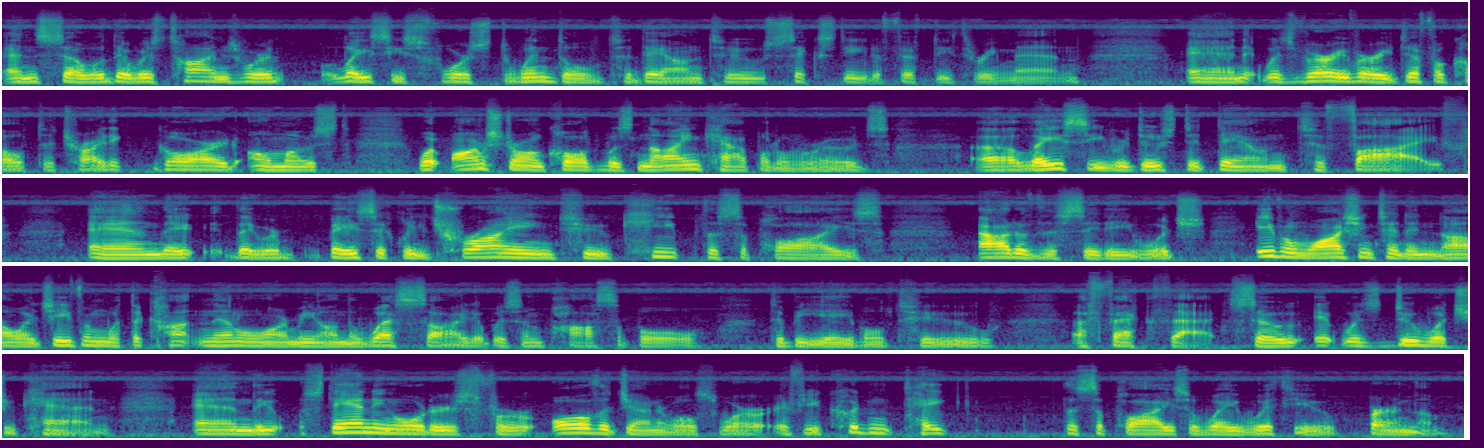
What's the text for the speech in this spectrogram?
And so there was times where Lacey's force dwindled to down to 60 to 53 men. And it was very, very difficult to try to guard almost what Armstrong called was nine capital roads. Uh, Lacey reduced it down to five. And they, they were basically trying to keep the supplies out of the city, which even Washington acknowledged, even with the Continental Army on the west side, it was impossible to be able to affect that. So it was do what you can. And the standing orders for all the generals were if you couldn't take the supplies away with you, burn them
